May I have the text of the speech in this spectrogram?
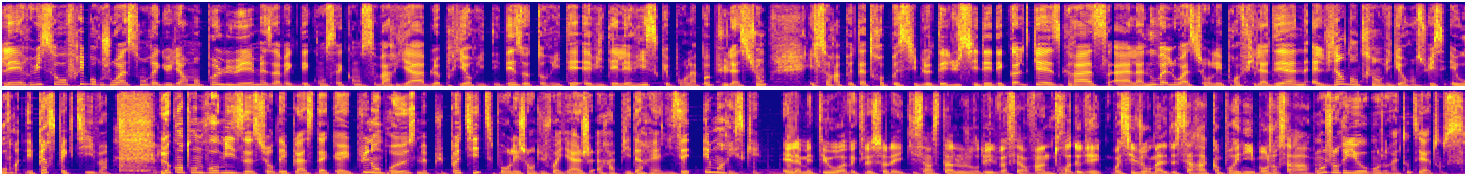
Les ruisseaux fribourgeois sont régulièrement pollués, mais avec des conséquences variables. Priorité des autorités, éviter les risques pour la population. Il sera peut-être possible d'élucider des cold cases grâce à la nouvelle loi sur les profils ADN. Elle vient d'entrer en vigueur en Suisse et ouvre des perspectives. Le canton de Vaud mise sur des places d'accueil plus nombreuses, mais plus petites pour les gens du voyage, rapides à réaliser et moins risquées. Et la météo avec le soleil qui s'installe aujourd'hui, il va faire 23 degrés. Voici le journal de Sarah Camporini. Bonjour Sarah. Bonjour Rio, bonjour à toutes et à tous.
